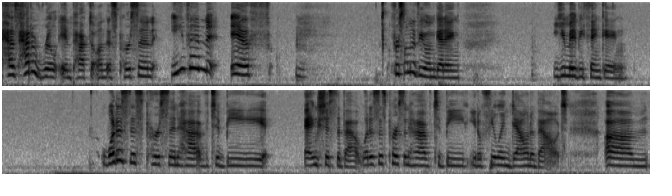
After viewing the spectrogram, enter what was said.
has had a real impact on this person, even if for some of you I'm getting, you may be thinking, what does this person have to be anxious about? What does this person have to be, you know, feeling down about? Um,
